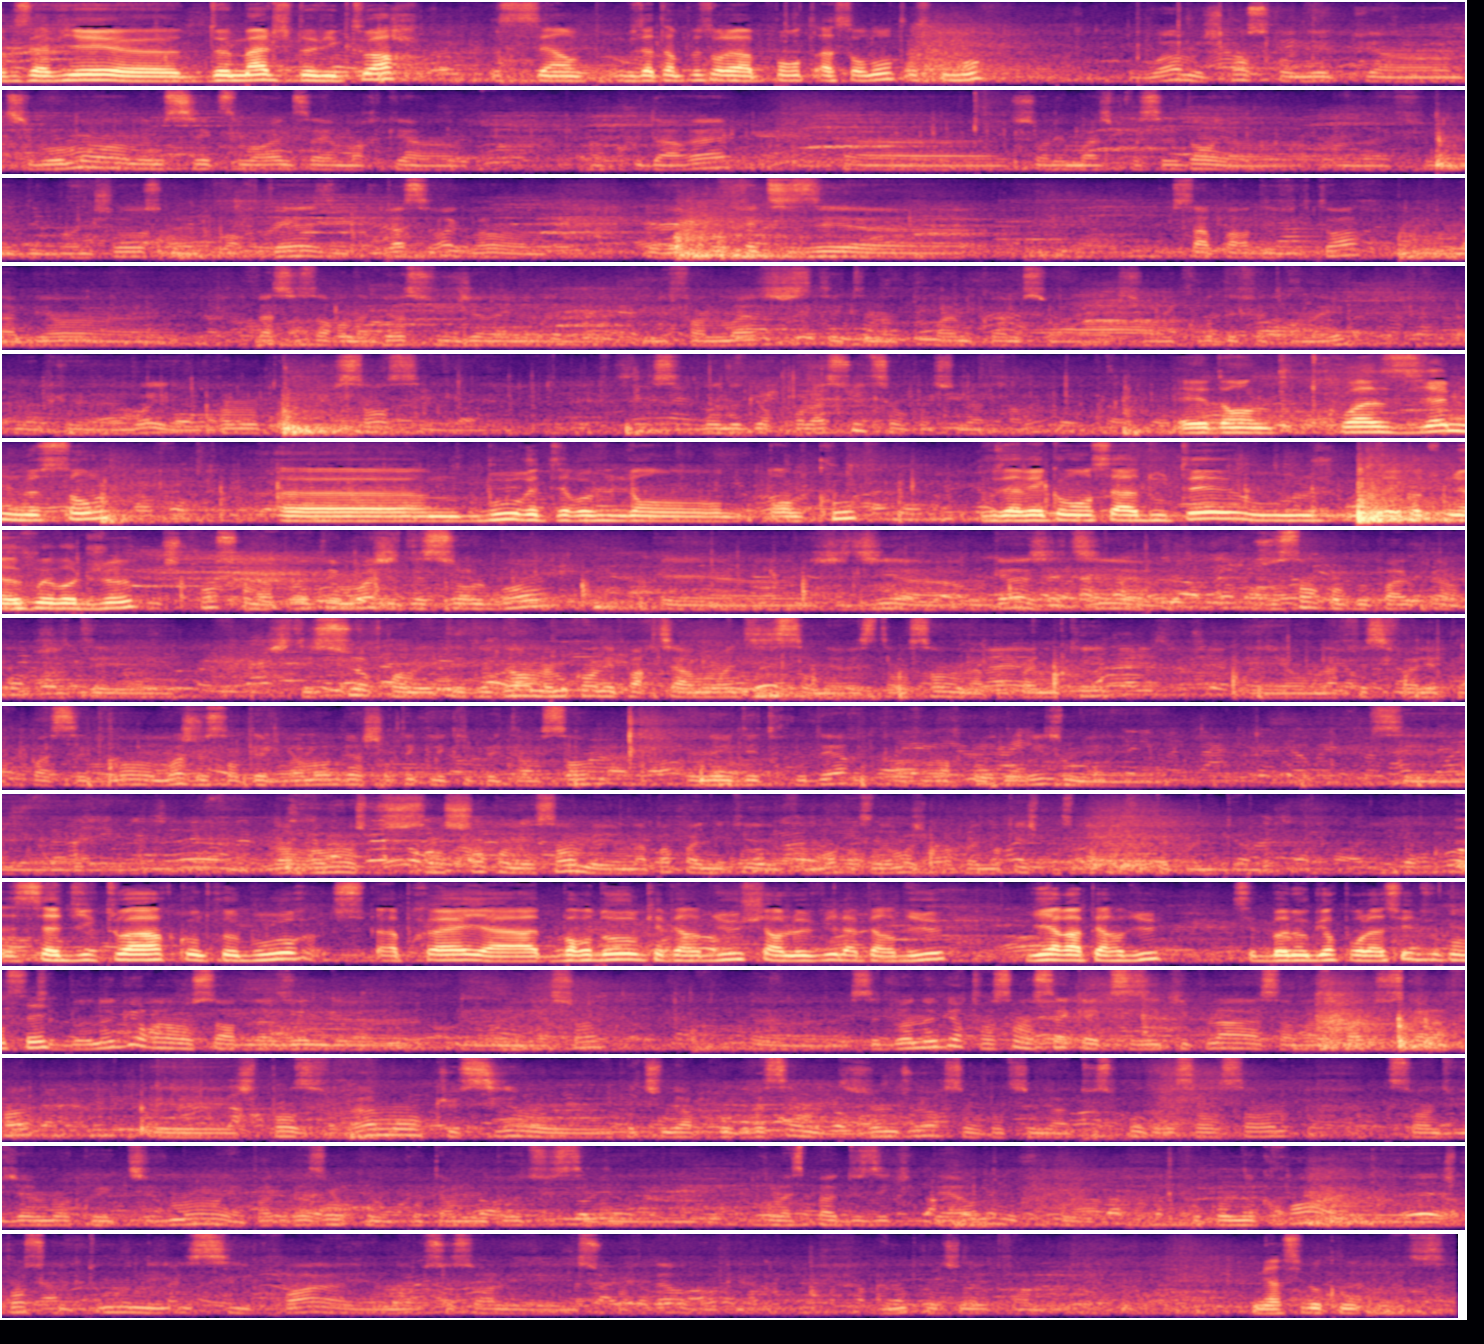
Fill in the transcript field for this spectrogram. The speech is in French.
Xavier, euh, deux matchs, deux victoires. Vous êtes un peu sur la pente ascendante en ce moment? Ouais, mais je pense qu'on est depuis un petit moment, hein, même si Ex-Morens avait marqué un, coup d'arrêt. Euh, sur les matchs précédents, on a fait des bonnes choses contre Cortez. Et puis là, c'est vrai que voilà, on, va concrétiser euh, ça par des victoires. On a bien, là, ce soir, on a bien su gérer les, les fins de match, ce qui était notre problème quand même sur, sur les courtes défaites qu'on a eues. Donc, euh, ouais, il est vraiment en puissance. et C'est de bonne augure pour la suite si on continue à travailler. Et dans le troisième, il me semble, euh, Bourg était revenu dans, dans le coup. Vous avez commencé à douter ou vous avez continué à jouer votre jeu? Je pense qu'on n'a pas été. Moi, j'étais sur le banc et euh, j'ai dit à- au gars, j'ai dit, euh, je sens qu'on peut pas le perdre. J'étais, j'étais sûr qu'on était dedans, même quand on est parti à moins 10, on est resté ensemble, on n'a pas paniqué et on a fait ce qu'il fallait pour passer devant. Moi, je sentais vraiment bien. Sentais que l'équipe était ensemble. On a eu des trous d'air, il va falloir qu'on corrige, mais c'est. Non, vraiment, je sens, qu'on est ensemble, mais on n'a pas paniqué. Moi, personnellement, j'ai pas paniqué. Je pense pas qu'ils étaient paniqués. Cette victoire contre Bourg, après il y a Bordeaux qui a perdu, Charleville a perdu, hier a perdu. C'est de bonne augure pour la suite, vous pensez? C'est de bonne augure, là on sort de la zone de, de relégation. C'est de bonne augure, de toute façon on sait qu'avec ces équipes-là ça va se battre jusqu'à la fin. Et je pense vraiment que si on continue à progresser, on a des jeunes joueurs, si on continue à tous progresser ensemble, que ce soit individuellement, collectivement, il n'y a pas de raison qu'on ne termine pas au-dessus, qu'on ne laisse pas deux équipes derrière nous, il faut qu'on- y croit. Et je pense que tout le monde ici y croit et on a vu ce soir les, supporters, donc à nous de continuer de faire bon. Merci beaucoup. Merci.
